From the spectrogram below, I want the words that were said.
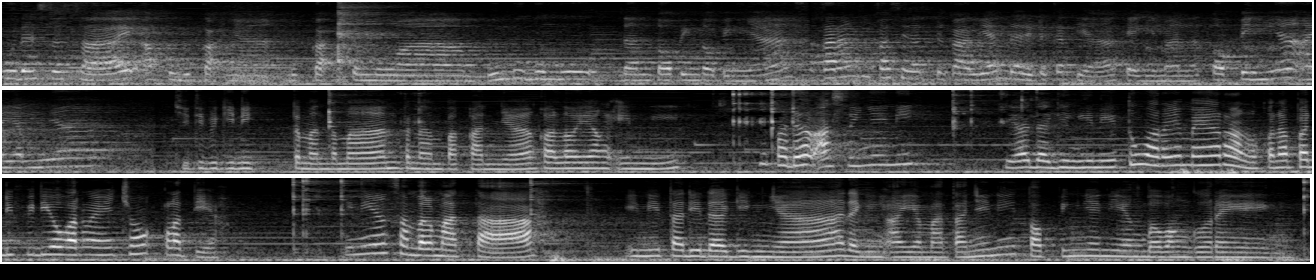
udah selesai aku bukanya buka semua bumbu-bumbu dan topping-toppingnya. Sekarang aku kasih lihat ke kalian dari dekat ya kayak gimana toppingnya ayamnya. Jadi begini teman-teman penampakannya. Kalau yang ini ini padahal aslinya ini. Ya daging ini tuh warnanya merah loh. Kenapa di video warnanya coklat ya? Ini yang sambal mata. Ini tadi dagingnya daging ayam matanya. Ini toppingnya nih yang bawang goreng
